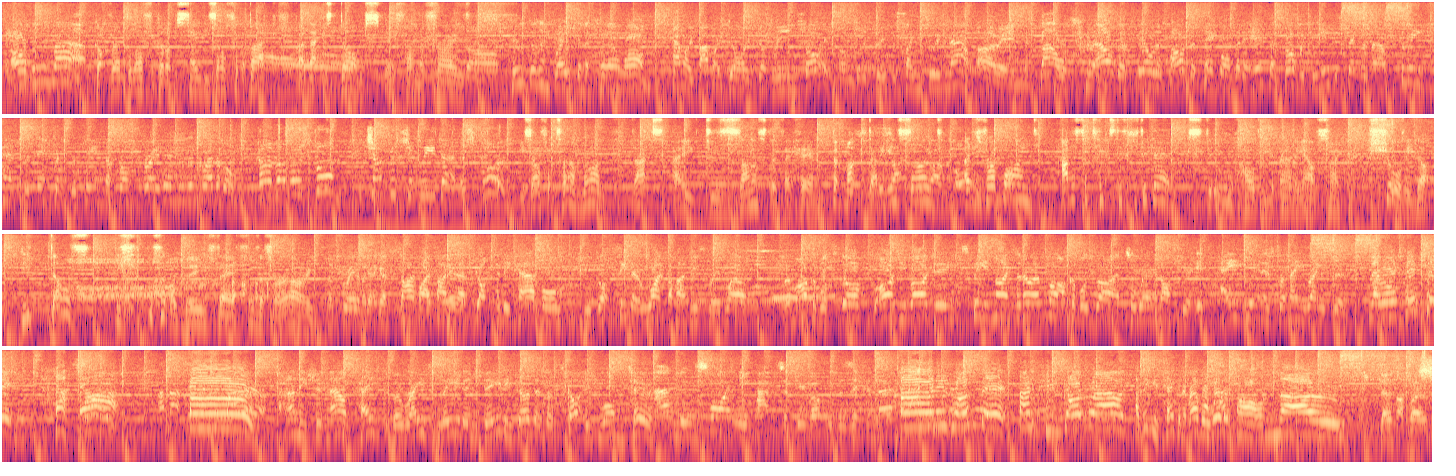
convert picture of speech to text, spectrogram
Oh, who's that. Got Rebel off, got a Mercedes off at the back, oh. and that is Dom Smith, I'm afraid. Dom. Who doesn't break in a turn one? Camry Babbo dived up me inside, so I'm going to do the same to him now. Oh, Owen battles throughout the field, it's hard to pick one, but it is the front which we need to stick with now. Three tenths of difference between the front three, this is incredible. Camry Babbo's fun! Championship leader, it's fun! He's off at turn one, that's a disaster for him. But my Daddy inside, and he's run wide. Alistair takes the lead again, still holding it round the outside. Surely not, he does. Oh what uh, a move there for the Ferrari. The three of them are going to go side by side here. They've got to be careful. You've got Cito right behind these three as well. Remarkable stuff. Argy Bargy, Speed Knights, and a remarkable drive to win in Austria. It's eight winners from eight races. They're all pitching. And that's Oh! And he should now take the race lead. Indeed, he does. It's a Scottish one too. And he finally had to give up the position there. Oh, and he's lost it. And he's gone round. I think he's taken a rebel with him. Oh no! There's not both.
